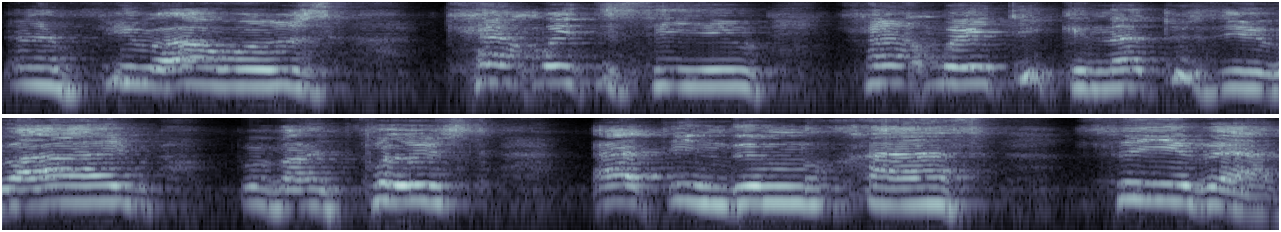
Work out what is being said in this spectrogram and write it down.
in a few hours. Can't wait to see you. Can't wait to connect with you live for my first acting Zoom class. See you then.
